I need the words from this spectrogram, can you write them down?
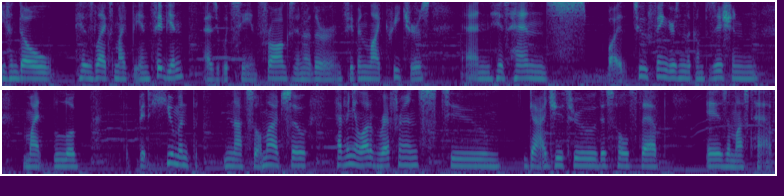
Even though his legs might be amphibian, as you would see in frogs and other amphibian-like creatures, and his hands, by the two fingers in the composition, might look a bit human, but not so much. So having a lot of reference to guide you through this whole step is a must-have.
